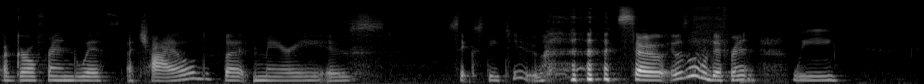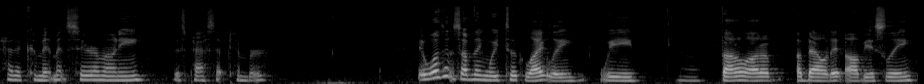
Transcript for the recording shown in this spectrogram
A girlfriend with a child, but Mary is 62. so it was a little different. We had a commitment ceremony this past September. It wasn't something we took lightly. We no. thought a lot of, about it, obviously,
